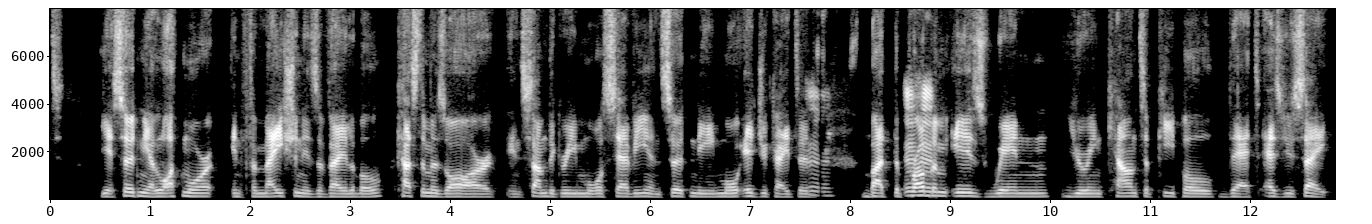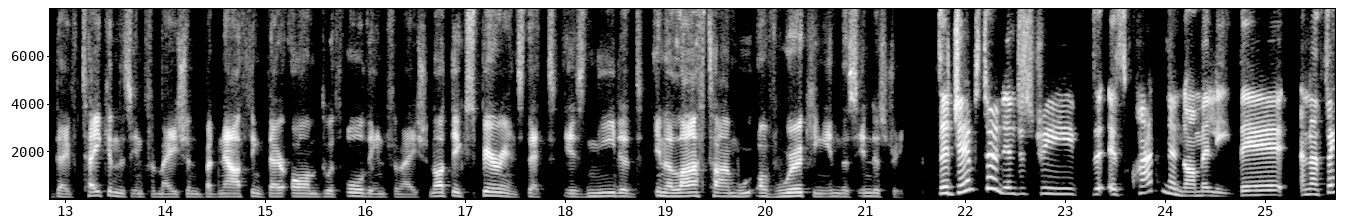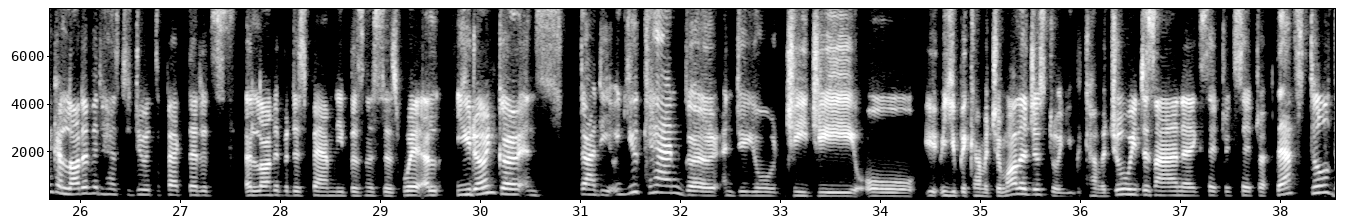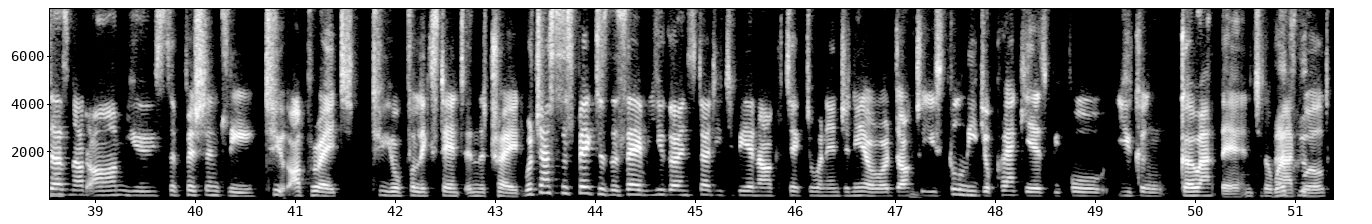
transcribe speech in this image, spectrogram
yeah, certainly a lot more information is available. Customers are in some degree more savvy and certainly more educated. Mm. But the Mhm. problem is when you encounter people that, as you say, they've taken this information, but now think they're armed with all the information, not the experience that is needed in a lifetime of working in this industry. The gemstone industry is quite an anomaly there. And I think a lot of it has to do with the fact that it's a lot of it is family businesses where uh, you don't go and study. You can go and do your GG or you, you become a gemologist or you become a jewelry designer, etc., etc. That still mm-hmm. does not arm you sufficiently to operate to your full extent in the trade, which I suspect is the same. You go and study to be an architect or an engineer or a doctor, mm. you still need your prac years before you can go out there into the That's wide the- world.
